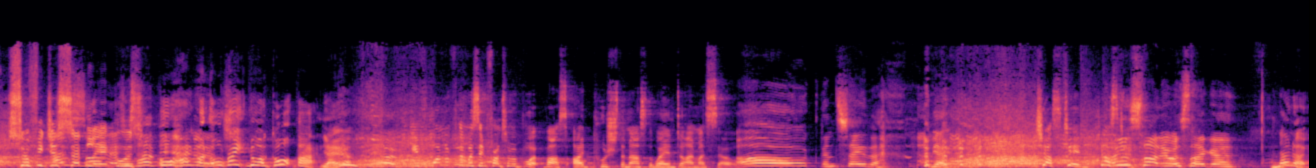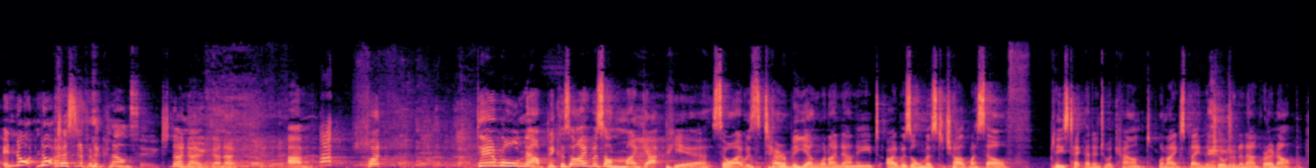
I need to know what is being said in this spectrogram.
Sofie just I'm suddenly sorry, goes, just "Oh, hang on! image." Oh, right, no, I got that now." No, if one of them was in front of a bus, I'd push them out of the way and die myself. Oh, then say that. Yeah. Justin, I Justin. just thought it was like a. No, no, and not not dressing up in a clown suit. No, no, no, no. Um, but they're all now because I was on my gap year, so I was terribly young when I nannied. I was almost a child myself. Please take that into account when I explain the children are now grown up.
